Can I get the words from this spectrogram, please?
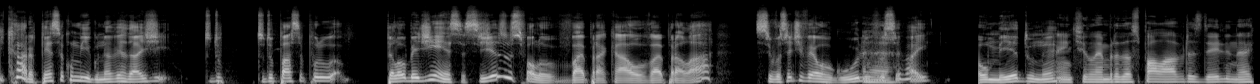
e, cara, pensa comigo, na verdade, tudo, tudo passa por, pela obediência. Se Jesus falou, vai para cá ou vai para lá, se você tiver orgulho, é. você vai. Ou medo, né? A gente lembra das palavras dele, né?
